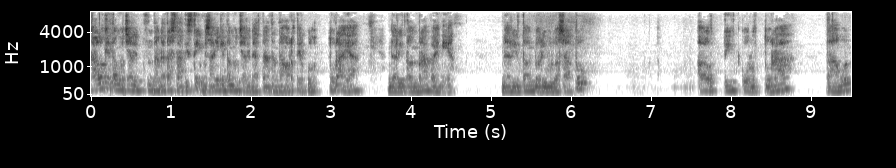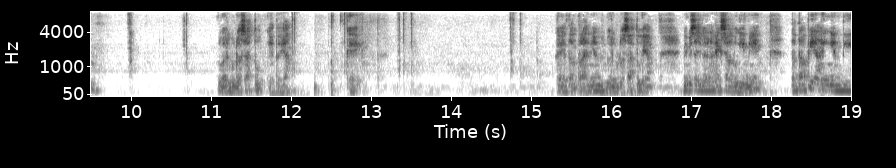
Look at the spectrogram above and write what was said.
kalau kita mau cari tentang data statistik, misalnya kita mau cari data tentang hortikultura ya, dari tahun berapa ini ya? Dari tahun 2021, hortikultura tahun 2021 gitu ya. Oke. Oke, tentangnya 2021 ya. Ini bisa juga dengan Excel begini, tetapi yang ingin di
